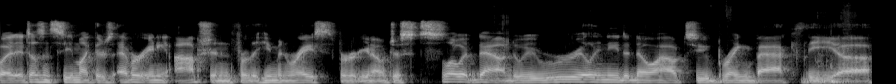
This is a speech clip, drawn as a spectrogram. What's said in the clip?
but it doesn't seem like there's ever any option for the human race for you know just slow it down. Do we really need to know how to bring back the uh,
